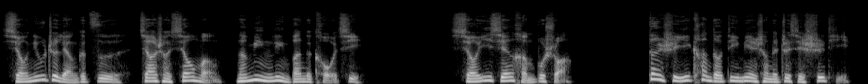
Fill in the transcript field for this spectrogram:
小妞这两个字加上肖猛那命令般的口气，小医仙很不爽。但是，一看到地面上的这些尸体，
